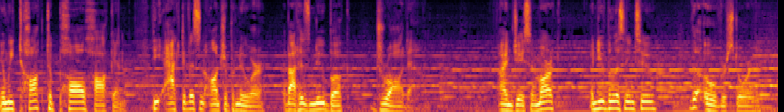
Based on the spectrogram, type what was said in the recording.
And we talk to Paul Hawken, the activist and entrepreneur, about his new book, Drawdown. I'm Jason Mark, and you've been listening to The Overstory.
